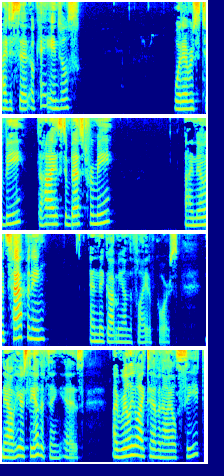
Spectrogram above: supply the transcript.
I just said, okay, angels, whatever's to be, the highest and best for me, I know it's happening. And they got me on the flight, of course. Now, here's the other thing is I really like to have an aisle seat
